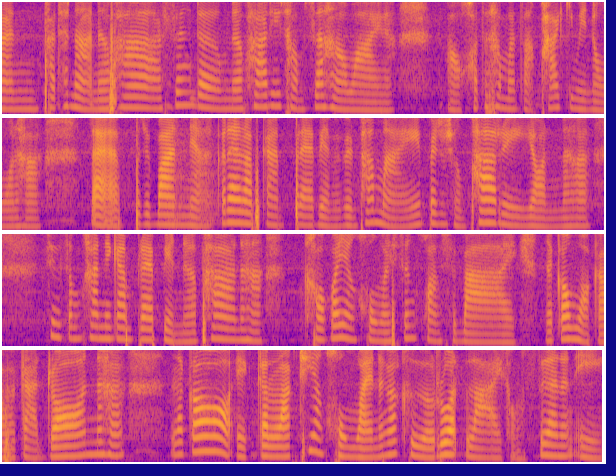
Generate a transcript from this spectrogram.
ารพัฒนาเนื้อผ้า ซึ่งเดิมเนื้อผ้าที่ทำเสื้อฮาวายนะ เขาจะทำมาจากผ้ากิเมโนนะคะ แต่ปัจจุบันเนี่ยก็ได้รับการแปลเปลี่ยนมาเป็นผ้าไหมไปจนถึงผ้าเรยอนนะคะ สิ่งสำคัญในการแปลเปลี่ยนเนื้อผ้านะคะเขาก็ยังคงไว้ซึ่งความสบาย และก็เหมาะกับอากาศร้อนนะคะ แล้วก็เอกลักษณ์ที่ยังคงไว้นั่นก็คือรวดลายของเสื้อนั่นเอง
